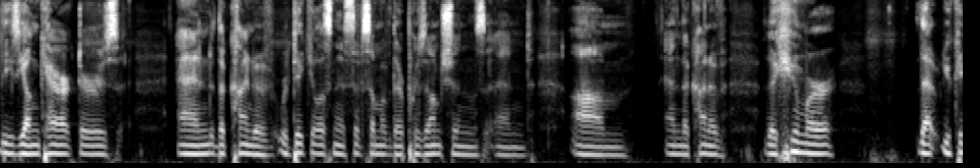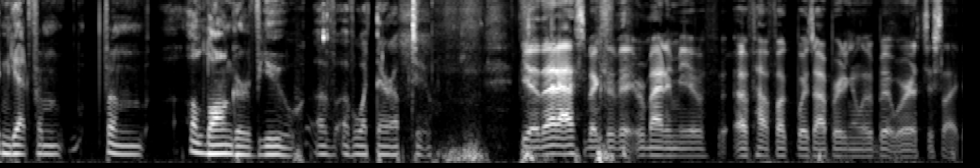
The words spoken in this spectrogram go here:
these young characters and the kind of ridiculousness of some of their presumptions and um, and the kind of the humor that you can get from from a longer view of, of what they're up to. Yeah, that aspect of it reminded me of of how fuckboys operating a little bit, where it's just like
